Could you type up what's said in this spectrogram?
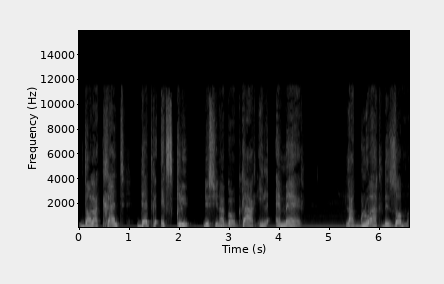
dans la crainte d'être exclus de synagogue, car ils aimèrent la gloire des hommes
